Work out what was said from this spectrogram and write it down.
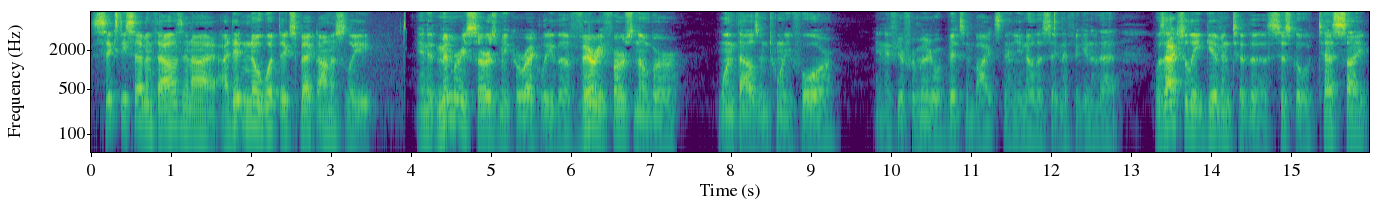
67,000, I, I didn't know what to expect, honestly. And if memory serves me correctly, the very first number, 1024, and if you're familiar with bits and bytes, then you know the significance of that, was actually given to the Cisco test site,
